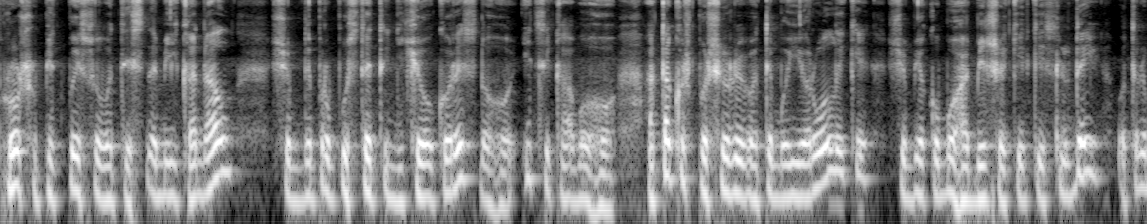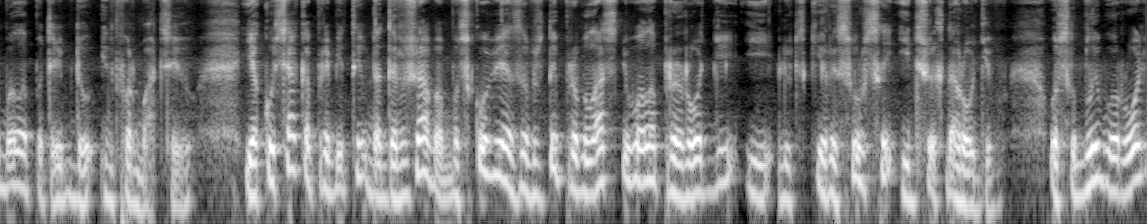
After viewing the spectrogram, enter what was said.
Прошу підписуватись на мій канал, щоб не пропустити нічого корисного і цікавого, а також поширювати мої ролики, щоб якомога більша кількість людей отримала потрібну інформацію. Як усяка примітивна держава, Московія завжди привласнювала природні і людські ресурси інших народів. Особливу роль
